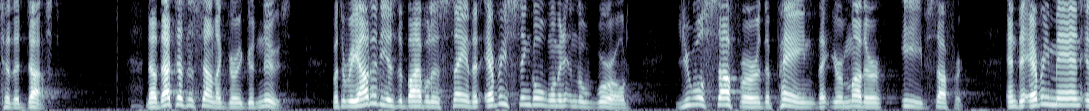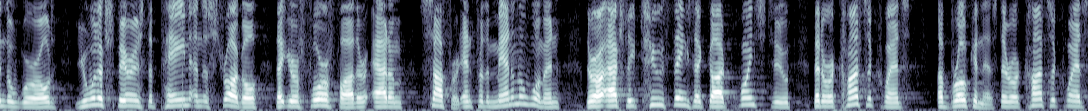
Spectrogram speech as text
to the dust. Now, that doesn't sound like very good news. But the reality is, the Bible is saying that every single woman in the world, you will suffer the pain that your mother Eve suffered. And to every man in the world, you will experience the pain and the struggle that your forefather Adam suffered. And for the man and the woman, there are actually two things that God points to that are a consequence of brokenness. There are a consequence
